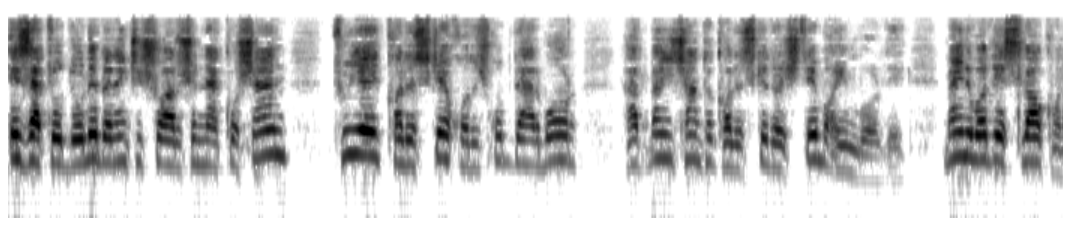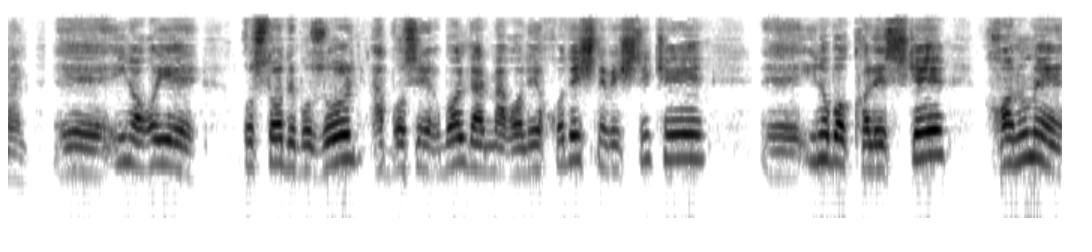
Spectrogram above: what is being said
عزت الدوله برای اینکه شوهرشو نکشن توی کالسکه خودش. خب دربار حتما چند تا کالسکه داشته با این برده. من اینو باید اصلاح کنم. این آقای استاد بزرگ عباس اقبال در مقاله خودش نوشته که اینو با کالسکه خانم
